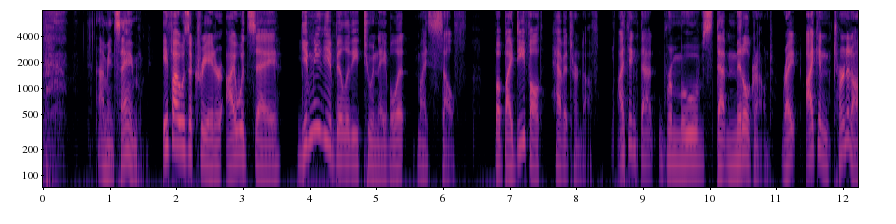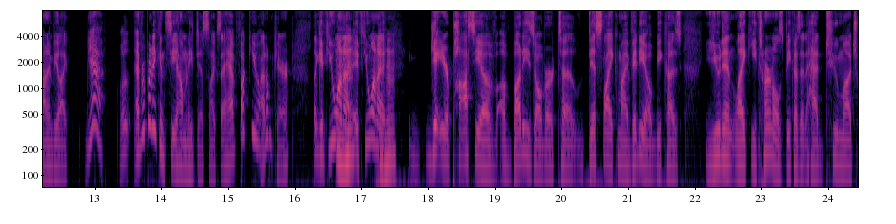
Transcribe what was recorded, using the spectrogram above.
I mean, same. If I was a creator, I would say, give me the ability to enable it myself. But by default, have it turned off. I think that removes that middle ground, right? I can turn it on and be like, yeah, well, everybody can see how many dislikes I have. Fuck you, I don't care. Like if you wanna, if you wanna get your posse of, of buddies over to dislike my video because you didn't like Eternals because it had too much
